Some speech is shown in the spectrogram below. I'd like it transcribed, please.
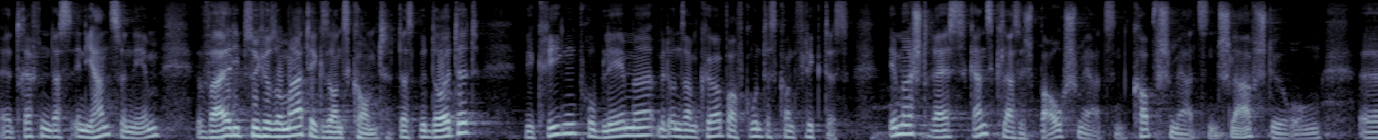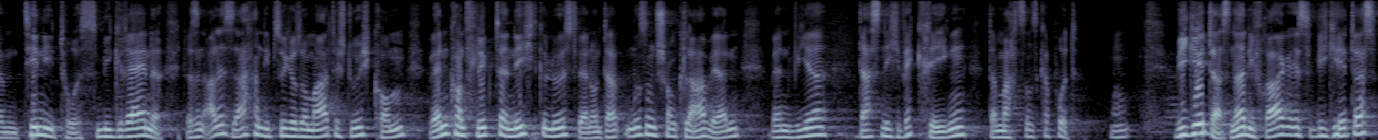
äh, treffen, das in die Hand zu nehmen? Weil die Psychosomatik sonst kommt. Das bedeutet, wir kriegen Probleme mit unserem Körper aufgrund des Konfliktes. Immer Stress, ganz klassisch Bauchschmerzen, Kopfschmerzen, Schlafstörungen, ähm, Tinnitus, Migräne. Das sind alles Sachen, die psychosomatisch durchkommen, wenn Konflikte nicht gelöst werden. Und da muss uns schon klar werden, wenn wir das nicht wegkriegen, dann macht es uns kaputt. Hm? Wie geht das? Ne? Die Frage ist, wie geht das?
